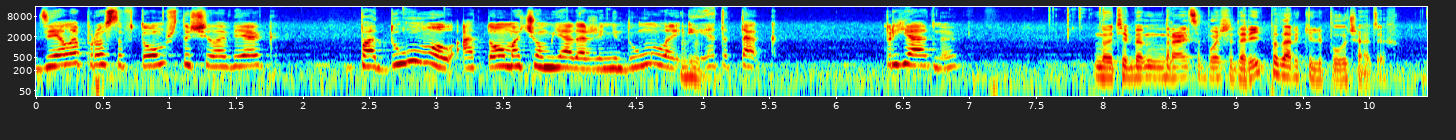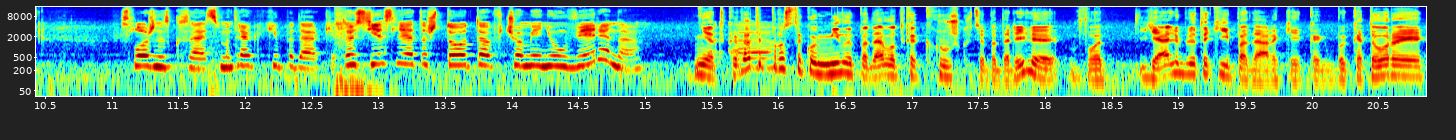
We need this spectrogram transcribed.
Дело просто в том, что человек подумал о том, о чем я даже не думала, угу. и это так приятно. Но тебе нравится больше дарить подарки или получать их? Сложно сказать, смотря какие подарки. То есть, если это что-то, в чем я не уверена. Нет, когда а... ты просто такой милый подарок, вот как кружку тебе подарили, вот я люблю такие подарки, как бы, которые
